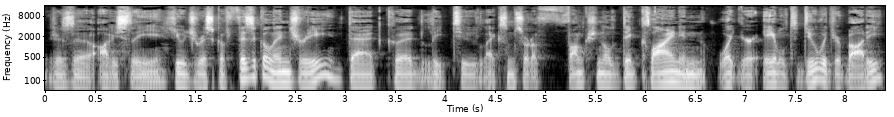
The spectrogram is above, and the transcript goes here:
There's a, obviously huge risk of physical injury that could lead to like some sort of functional decline in what you're able to do with your body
